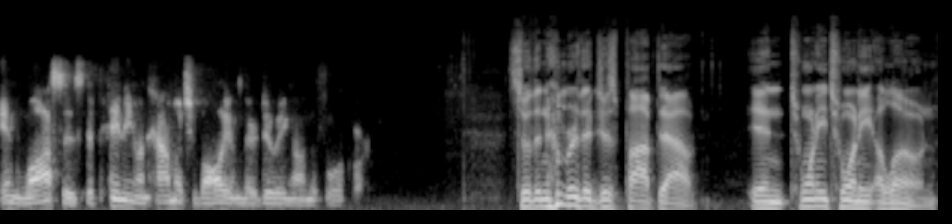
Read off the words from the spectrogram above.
in losses, depending on how much volume they're doing on the forecourt. So the number that just popped out in 2020 alone,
